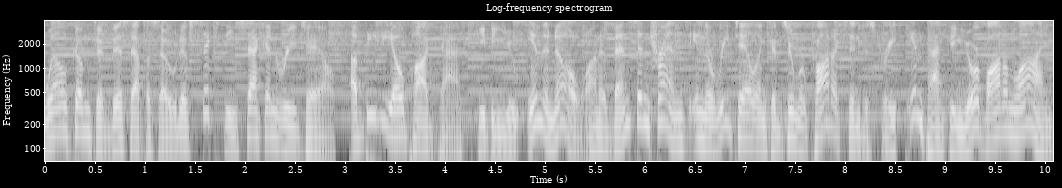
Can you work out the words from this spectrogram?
Welcome to this episode of 60 Second Retail, a BDO podcast keeping you in the know on events and trends in the retail and consumer products industry impacting your bottom line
